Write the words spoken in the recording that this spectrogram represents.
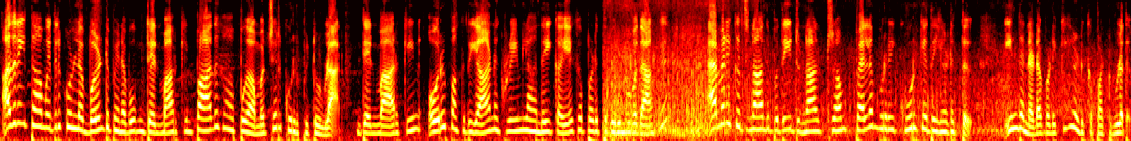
அதனை தாம் எதிர்கொள்ள வேண்டும் எனவும் டென்மார்க்கின் பாதுகாப்பு அமைச்சர் குறிப்பிட்டுள்ளார். டென்மார்க்கின் ஒரு பகுதியான கிரீன்லாந்தை கையகப்படுத்த விரும்புவதாக அமெரிக்க ஜனாதிபதி டொனால்டு டிரம்ப் பலமுறை கூறியதை அடுத்து இந்த நடவடிக்கை எடுக்கப்பட்டுள்ளது.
